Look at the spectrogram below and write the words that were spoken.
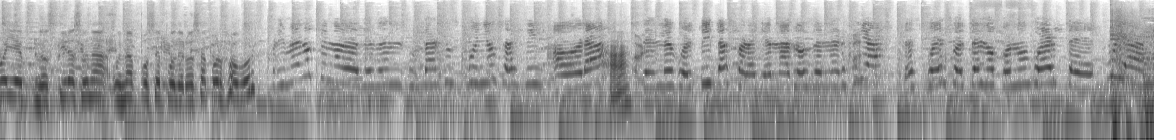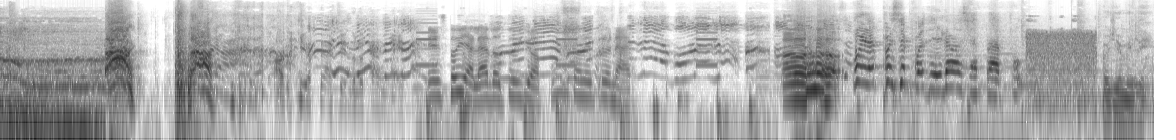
Oye, ¿nos tiras una, una pose poderosa, por favor? Primero que nada deben juntar sus puños así. Ahora, denle vueltitas para llenarlos de energía. Después suéltenlo con un fuerte. ¡Fuya! ¡Ah! ¡Ah! Estoy al lado tuyo a punto de tronar. ¡Ah! Fuera pose poderosa, papu. Oye, Mili,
